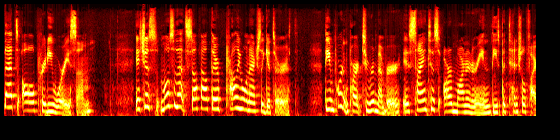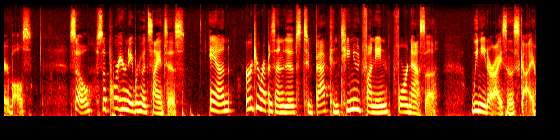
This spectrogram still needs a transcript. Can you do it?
That's all pretty worrisome. It's just most of that stuff out there probably won't actually get to Earth. The important part to remember is scientists are monitoring these potential fireballs. So, support your neighborhood scientists and urge your representatives to back continued funding for NASA. We need our eyes in the sky.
